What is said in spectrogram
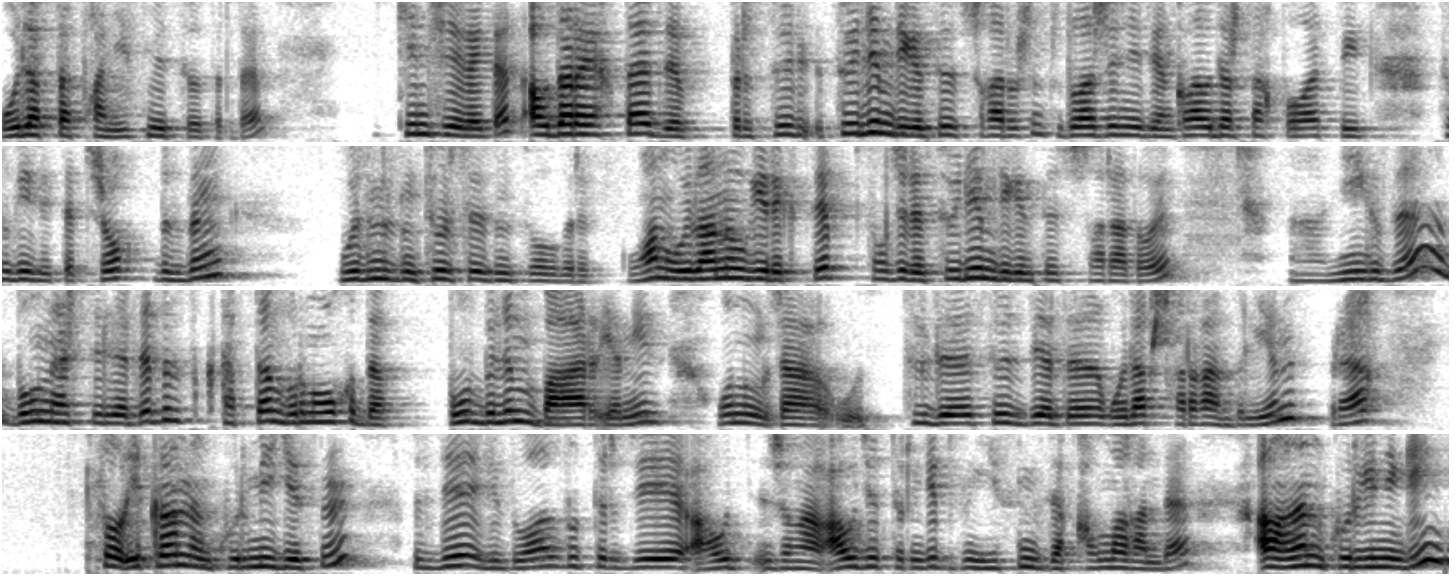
ойлап тапқан есіме түсіп отыр да. Келіншек айтады аударайық та деп бір сөйл- сөйлем деген сөз шығару үшін предложениеден қалай аударсақ болады дейді. Сол кезде айтады жоқ біздің өзіміздің төл сөзіміз болу керек. Оған ойлану керек деп сол жерде сөйлем деген сөз шығарады ғой. Негізі бұл нәрселерді біз кітаптан бұрын оқыдық. Бұл білім бар яғни оның жаңағы тілді сөздерді ойлап шығарғанын білеміз. Бірақ сол экраннан көрмегесін бізде визуалды түрде жаңағы аудио түрінде біздің есімізде қалмаған да. Ал ананы көргеннен кейін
